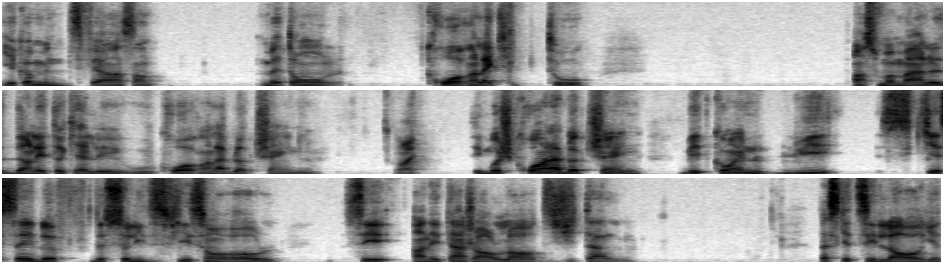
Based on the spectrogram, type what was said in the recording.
Il y a comme une différence entre, mettons, croire en la crypto en ce moment, là, dans l'état qu'elle est, ou croire en la blockchain. Ouais. moi, je crois en la blockchain. Bitcoin, lui, ce qui essaie de, solidifier son rôle, c'est en étant genre l'or digital. Parce que, tu sais, l'or, il y a,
